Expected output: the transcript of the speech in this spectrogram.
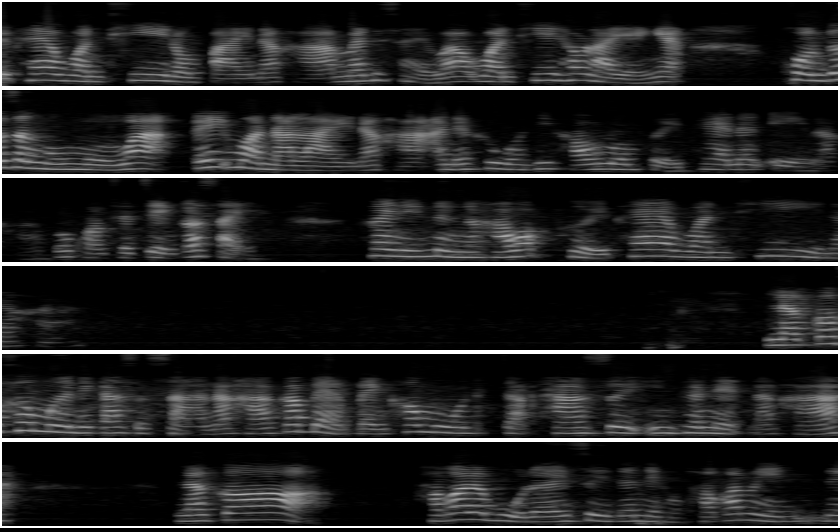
ยแพร่วันที่ลงไปนะคะ ไม่ได้ใส่ว่าวันที่เท่าไหร่อย่างเงี้ย คนก็จะงงๆว่า เอ้ยวันอะไรนะคะ อันนี้คือวันที่เขาลงเผยแพร่นั่นเองนะคะ เพื่อความชัดเจนก็ใส่ให้นิดนึงนะคะ ว่าเผยแพร่วันที่นะคะ แล้วก็เครื่องมือในการศึกษานะคะ ก็แบ่งเป็นข้อมูลจากทางสื่ออินเทอร์เน็ตนะคะ แล้วก็เขาก็ระบุเลยสื่ออินเทอร์เน็ตของเขาก็มีใน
